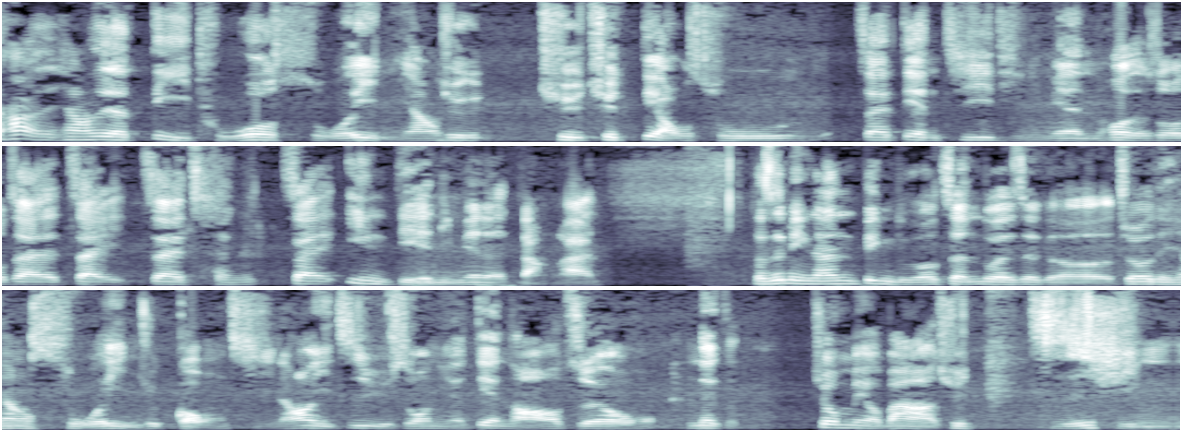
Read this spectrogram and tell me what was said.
它很像是个地图或索引一样，去去去调出在电记忆体里面，或者说在在在成在硬碟里面的档案。可是名单病毒又针对这个，就有点像索引去攻击，然后以至于说你的电脑到最后那个就没有办法去执行，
